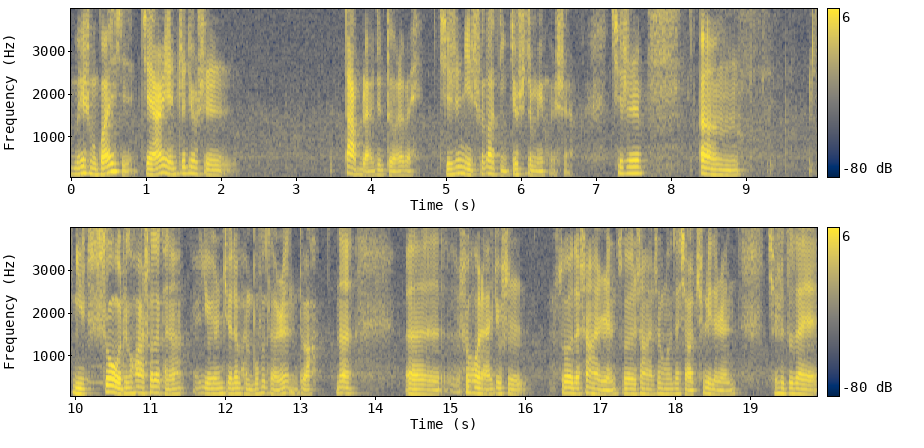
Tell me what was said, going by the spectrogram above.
没什么关系。简而言之，就是大不了就得了呗。其实你说到底就是这么一回事。其实，嗯，你说我这个话说的可能有人觉得很不负责任，对吧？那呃，说回来，就是所有的上海人，所有的上海生活在小区里的人，其实都在。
